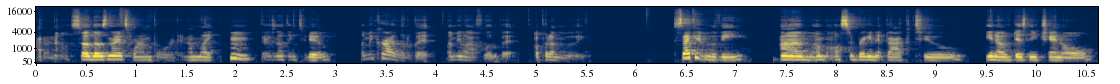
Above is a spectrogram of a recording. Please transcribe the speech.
I don't know. So those nights where I'm bored and I'm like, hmm, there's nothing to do. Let me cry a little bit. Let me laugh a little bit. I'll put on the movie. Second movie, um, I'm also bringing it back to you know Disney Channel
